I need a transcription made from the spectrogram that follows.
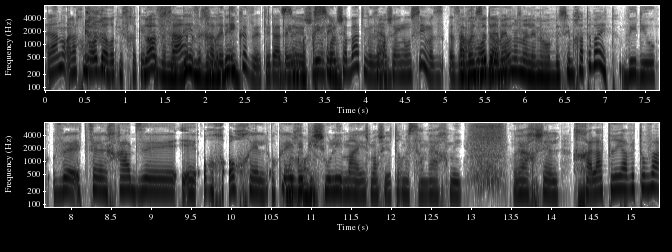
לנו, אנחנו מאוד אוהבות משחקי לא, זה קופסה, מדהים, זה זה חרדי מדהים. כזה, את יודעת, זה היינו יושבים. כל שבת וזה כן. מה שהיינו עושים, אז, אז אבל אנחנו זה מאוד באמת אוהבות. ממלא מאוד בשמחת הבית. בדיוק, ואצל אחד זה אה, אוכ- אוכל, אוקיי? נכון. ובישולים, מה, יש משהו יותר משמח מריח של חלה טריה וטובה.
